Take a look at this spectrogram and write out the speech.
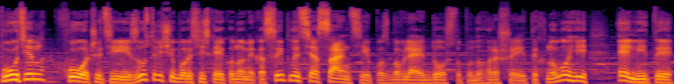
Путін хоче цієї зустрічі, бо російська економіка сиплеться, санкції позбавляють доступу до грошей і технологій, еліти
